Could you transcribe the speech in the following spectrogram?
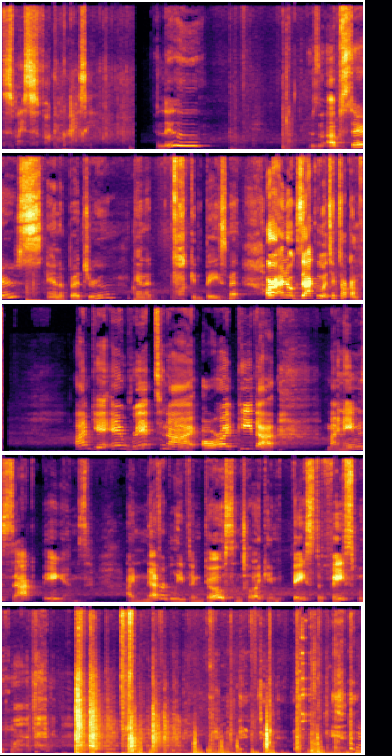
This place is fucking crazy. Hello. There's an upstairs and a bedroom and a fucking basement. All right, I know exactly what TikTok I'm. I'm getting ripped tonight. R.I.P. that. My name is Zak Bagans. I never believed in ghosts until I came face to face with one. Fuck out. Oh, my.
